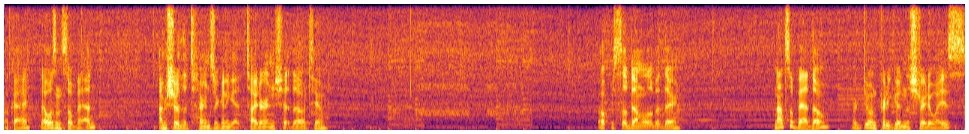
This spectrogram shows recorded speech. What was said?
Okay, that wasn't so bad. I'm sure the turns are going to get tighter and shit, though, too. Oh, we slowed down a little bit there. Not so bad, though. We're doing pretty good in the straightaways.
